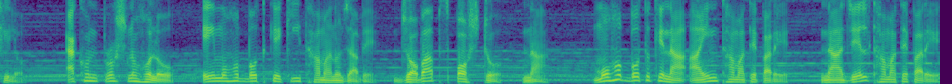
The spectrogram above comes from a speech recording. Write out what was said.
ছিল। এখন প্রশ্ন হল, এই মোহব্বতকে কি থামানো যাবে? জবাব স্পষ্ট, না। মোহব্বতকে না আইন থামাতে পারে, না জেল থামাতে পারে,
